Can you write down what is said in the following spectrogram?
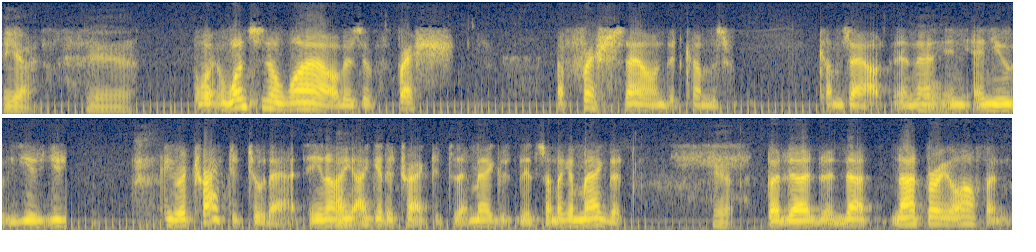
Yeah, yeah. W- Once in a while, there's a fresh a fresh sound that comes comes out, and that and, and you you you you're attracted to that. You know, I, I get attracted to that magnet. It's like a magnet. Yeah. But uh, not not very often,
